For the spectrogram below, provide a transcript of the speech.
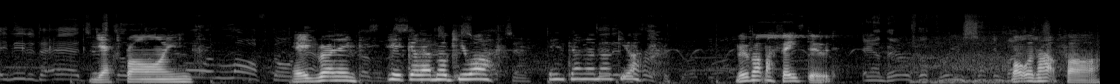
he needed to add Yes, a boys. little more loft on He's running. because of the He's gonna size mug you off. Spots and He's gonna knock you off. Move out my face, dude. And there's the three-second What was that for?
